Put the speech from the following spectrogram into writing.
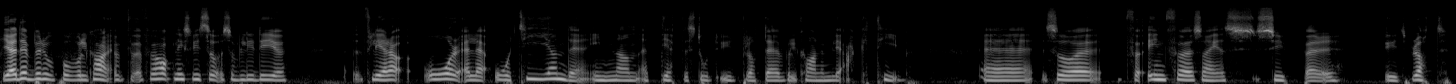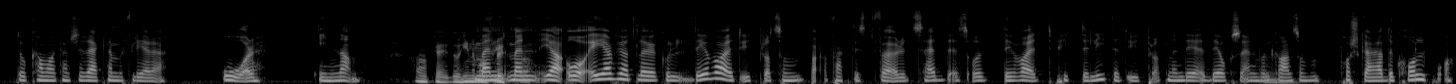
Ja, det beror på vulkanen. För, förhoppningsvis så, så, blir det ju flera år eller årtionden innan ett jättestort utbrott där vulkanen blir aktiv. Uh, så för, inför så här superutbrott, då kan man kanske räkna med flera år innan. Okej, okay, då hinner man men, flytta. Men, ja, och Eyjafjallajökull, det var ett utbrott som faktiskt förutseddes. Och det var ett pyttelitet utbrott, men det, det är också en vulkan mm. som forskare hade koll på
